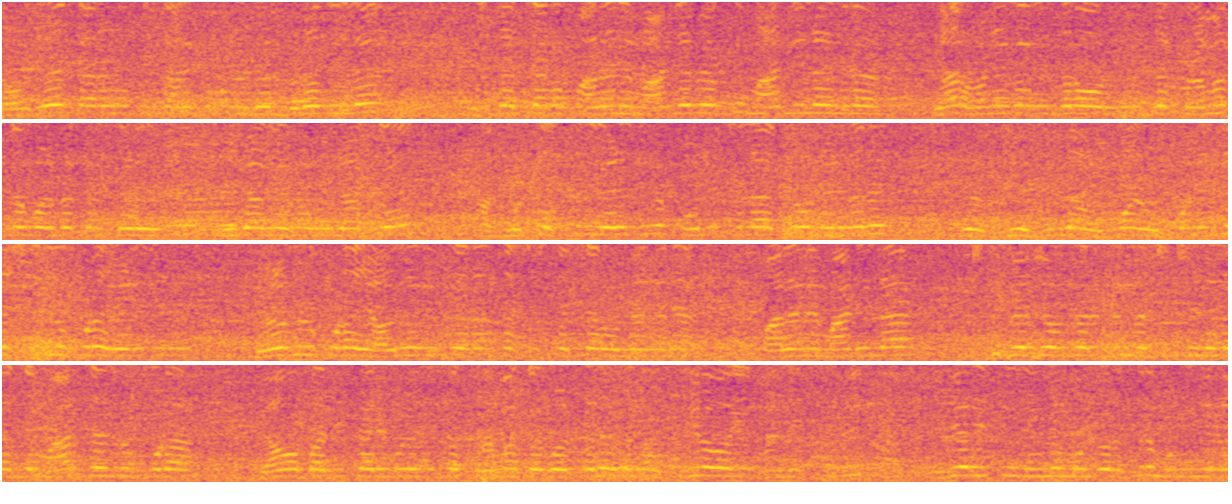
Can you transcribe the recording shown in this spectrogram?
ಯಾವುದೇ ಕಾರಣಕ್ಕೂ ಕಾರ್ಯಕ್ರಮ ನಡೆಯಲು ಬಿಡೋದಿಲ್ಲ. ಶಿಷ್ಟಾಚಾರ ಪಾಲನೆ ಮಾಡಲೇಬೇಕು, ಮಾಡಲಿಲ್ಲ ಅಂದ್ರೆ ಯಾರು ಹೊಣೆಗಾರಿದ್ದರೂ ಅವ್ರ ವಿರುದ್ಧ ಕ್ರಮ ತಗೊಳ್ಬೇಕಂತೇಳಿ ಈಗಾಗಲೇ ನಾವು ಇಲಾಖೆ, ಆ ಮುಖ್ಯಸ್ಥರಿಗೆ ಹೇಳಿದ್ದೀವಿ ಪೊಲೀಸ್ ಇಲಾಖೆಯವರು ಜಿ- ಜಿಲ್ಲಾ ಉಪ ಉಪನಿರ್ದೇಶಕರಿಗೂ ಕೂಡ ಹೇಳಿದ್ದೀವಿ ಹೇಳಿದ್ರು ಕೂಡ ಯಾವುದೇ ರೀತಿಯಾದಂಥ ಶಿಷ್ಟಾಚಾರ ಉಲ್ಲಂಘನೆ ಪಾಲನೆ ಮಾಡಿಲ್ಲ, ಇಷ್ಟು ಬೇಜವಾಬ್ದಾರಿಯಿಂದ ಶಿಕ್ಷಣ ಇಲಾಖೆ ಮಾಡ್ತಾ ಇದ್ರು ಕೂಡ ಯಾವೊಬ್ಬ ಅಧಿಕಾರಿಗಳು ಇದಕ್ಕೆ ಕ್ರಮ ತಗೊಳ್ತಾರೆ ಅದನ್ನು ನಾವು ತೀವ್ರವಾಗಿ ಖಂಡಿಸ್ತೀವಿ. ಇದೇ ರೀತಿ ಹಿಂದೆ ಮುಂದುವರಿಸಿದ್ರೆ ಮುಂದಿನ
